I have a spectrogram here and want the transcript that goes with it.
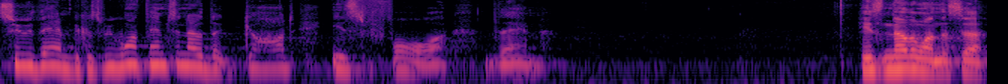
to them because we want them to know that God is for them. Here's another one that's a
